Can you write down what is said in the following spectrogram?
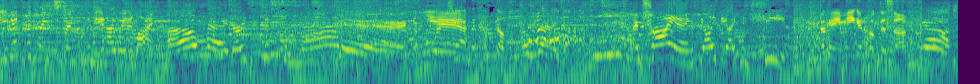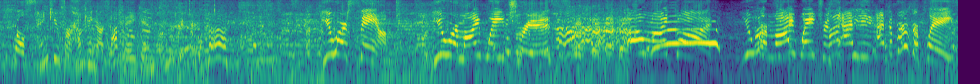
He gets the drinks and brings them to me, and I wait in line. Okay, very systematic. Yeah. We're Cheating the system. Okay. I'm trying. It's the only thing I can cheat. Okay, Megan hooked us up. Yeah. Well, thank you for hooking us up, Megan. Thank you. you are Sam. You were my waitress. oh my God. You were my waitress at, at the burger place.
